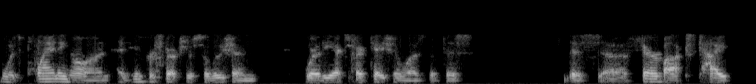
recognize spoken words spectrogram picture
was planning on an infrastructure solution where the expectation was that this this uh, farebox type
